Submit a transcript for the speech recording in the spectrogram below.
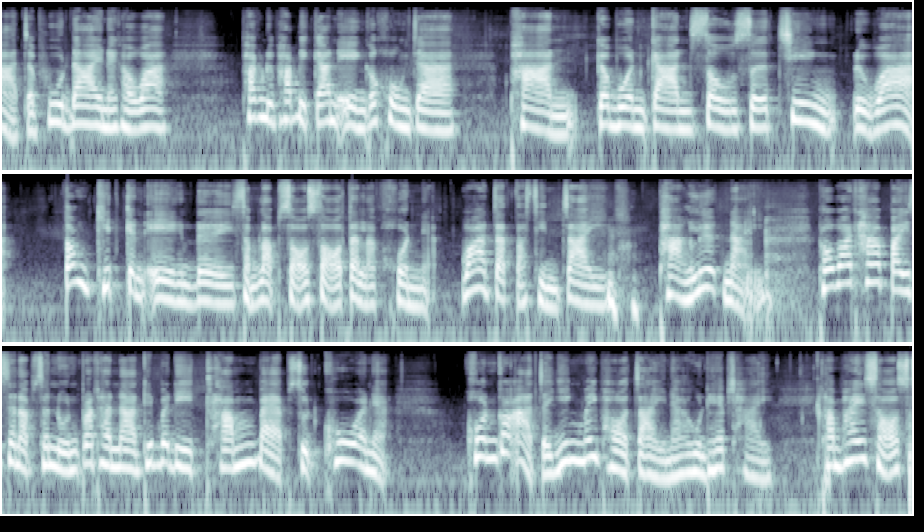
อาจจะพูดได้นะคะว่าพรรคริพับลิกันเองก็คงจะผ่านกระบวนการ soul searching หรือว่า ต้องคิดกันเองเลยสำหรับสสแต่ละคนเนี่ยว่าจะตัดสินใจทางเลือกไหน เพราะว่าถ้าไปสนับสนุนประธานาธิบดีทรัมป์แบบสุดขั้วเนี่ย คนก็อาจจะยิ่งไม่พอใจนะคะคุณเทพชัยทำให้สส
